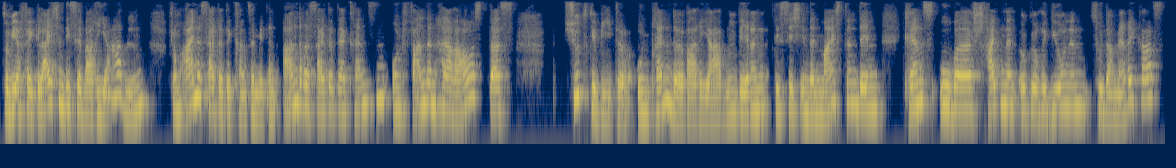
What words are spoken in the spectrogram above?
So wir vergleichen diese Variablen von einer Seite der Grenze mit der anderen Seite der Grenzen und fanden heraus, dass Schutzgebiete und Brände-Variablen, während die sich in den meisten den grenzüberschreitenden Ökoregionen Südamerikas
